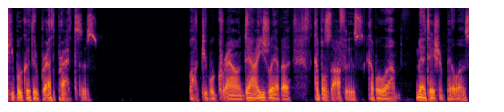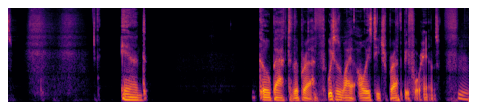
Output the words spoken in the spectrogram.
people go through breath practices. I'll have people ground down. I usually have a couple zafus, a couple um, meditation pillows, and go back to the breath, which is why I always teach breath beforehand. Hmm.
